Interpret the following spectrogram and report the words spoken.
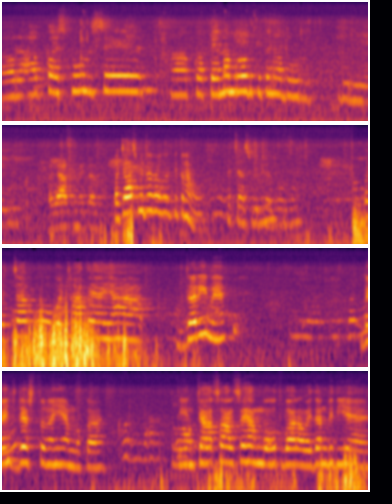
और आपका स्कूल से आपका पेनम रोड कितना दूर दूरी है? पचास मीटर। होगा कितना हो पचास मीटर होगा। बच्चा को बैठाते हैं यहाँ दरी में। बेंच डेस्क तो नहीं है हम लोग का। तीन चार साल से हम बहुत बार आवेदन भी दिए हैं।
